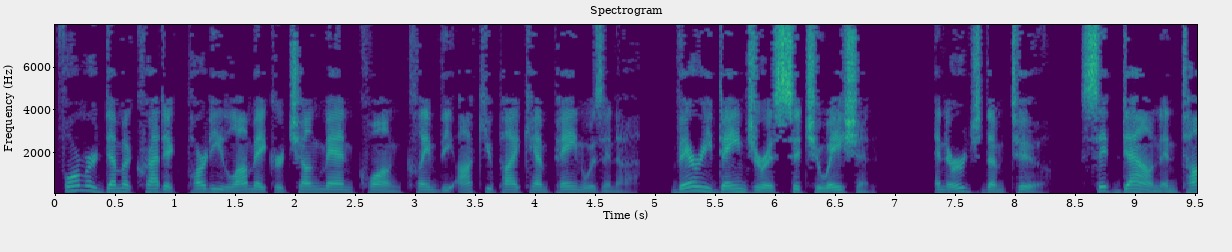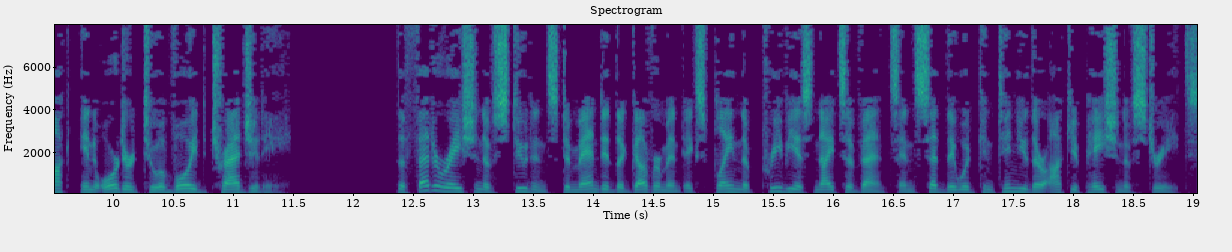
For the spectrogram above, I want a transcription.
Former Democratic Party lawmaker Cheung Man Kwong claimed the Occupy campaign was in a very dangerous situation and urged them to sit down and talk, in order to avoid tragedy. The Federation of Students demanded the government explain the previous night's events and said they would continue their occupation of streets.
